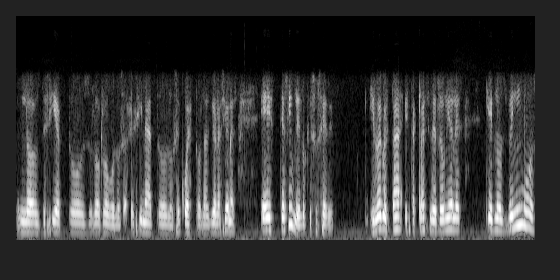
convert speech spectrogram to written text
los desiertos, los robos, los asesinatos, los secuestros, las violaciones. Es terrible lo que sucede. Y luego está esta clase de reuniones que nos venimos,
